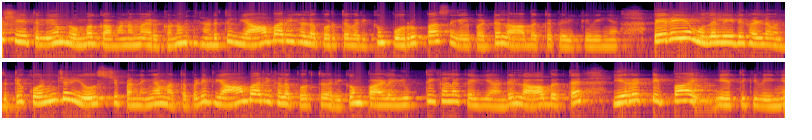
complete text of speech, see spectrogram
விஷயத்துலேயும் ரொம்ப கவனமாக இருக்கணும். அடுத்து வியாபாரிகளை பொறுத்த வரைக்கும் பொறுப்பாக செயல்பட்டு லாபத்தை பெருக்குவீங்க. பெரிய முதலீடுகளில் வந்துட்டு கொஞ்சம் யோசிச்சு பண்ணுங்க. மற்றபடி வியாபாரிகளை பொறுத்த வரைக்கும் பல யுக்திகளை கையாண்டு லாபத்தை இரட்டிப்பாக ஏற்றுக்குவீங்க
